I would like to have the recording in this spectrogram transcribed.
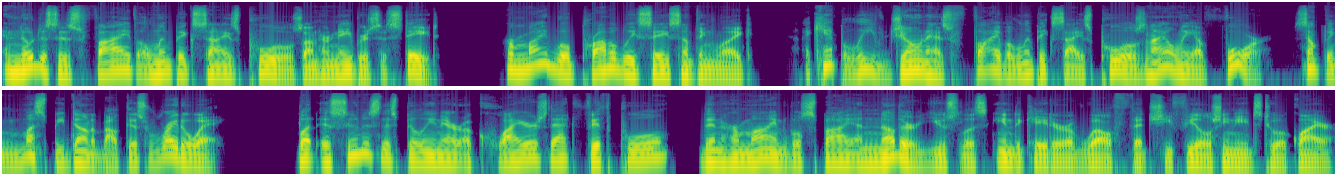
and notices five Olympic sized pools on her neighbor's estate, her mind will probably say something like, I can't believe Joan has five Olympic sized pools and I only have four. Something must be done about this right away. But as soon as this billionaire acquires that fifth pool, then her mind will spy another useless indicator of wealth that she feels she needs to acquire.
